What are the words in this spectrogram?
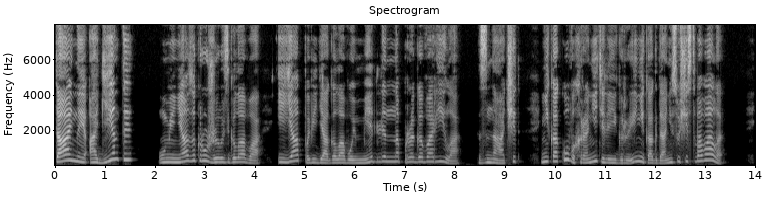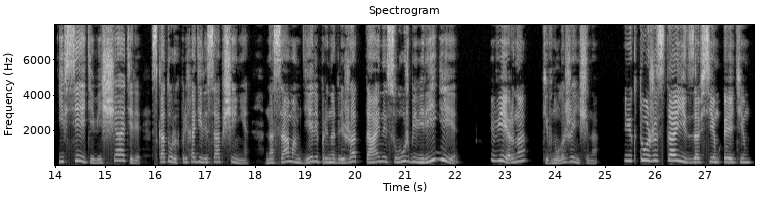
Тайные агенты? У меня закружилась голова, и я, поведя головой, медленно проговорила. Значит, никакого хранителя игры никогда не существовало. И все эти вещатели, с которых приходили сообщения, на самом деле принадлежат тайной службе Веригии? Верно, кивнула женщина. И кто же стоит за всем этим?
